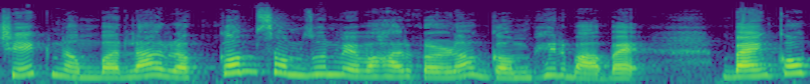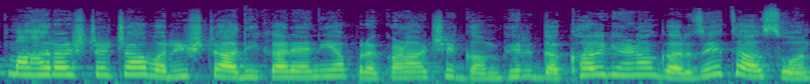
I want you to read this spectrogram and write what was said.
चेक नंबरला रक्कम समजून व्यवहार करणं गंभीर बाब आहे. बँक ऑफ महाराष्ट्राच्या वरिष्ठ अधिकाऱ्यांनी या प्रकरणाची गंभीर दखल घेणं गरजेचं असून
